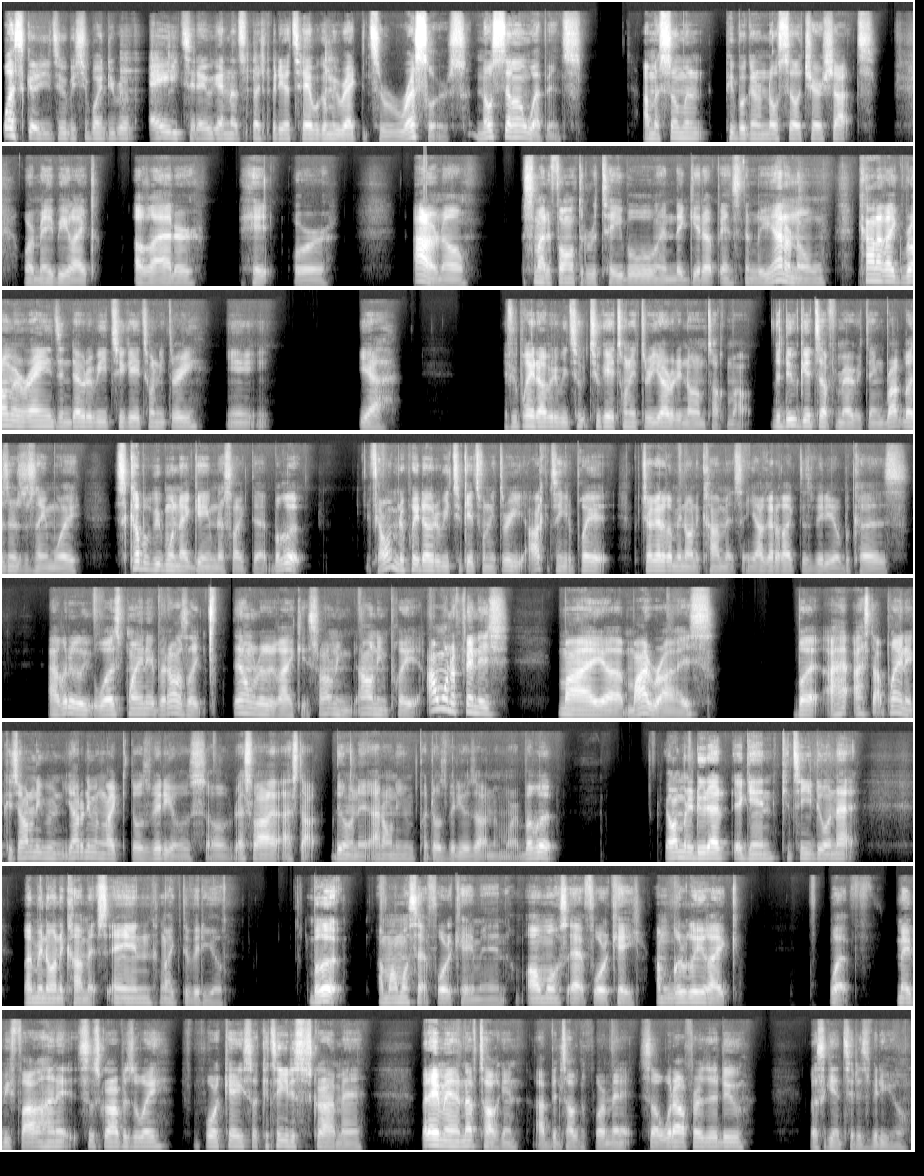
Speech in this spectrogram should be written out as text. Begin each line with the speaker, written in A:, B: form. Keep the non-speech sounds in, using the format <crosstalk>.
A: What's good, YouTube? It's your boy D-Real. Hey, today we got another special video. Today we're gonna be reacting to wrestlers no selling weapons. I'm assuming people are gonna no sell chair shots, or maybe like a ladder hit, or I don't know, somebody falling through the table and they get up instantly. I don't know, kind of like Roman Reigns in WWE 2K23. Yeah, if you play WWE 2K23, you already know what I'm talking about. The dude gets up from everything. Brock Lesnar's the same way. There's a couple people in that game that's like that. But look, if y'all want me to play WWE 2K23, I'll continue to play it. But y'all gotta let me know in the comments and y'all gotta like this video because I literally was playing it, but I was like, <tsk> they don't really like it, so I don't even, I don't even play it. I want to finish my uh my rise, but I I stopped playing it because y'all don't even y'all don't even like those videos, so that's why I stopped doing it. I don't even put those videos out no more. But look, y'all want me to do that again? Continue doing that. Let me know in the comments and like the video. But look, I'm almost at 4K, man. I'm almost at 4K. I'm literally like, what, maybe 500 subscribers away from 4K. So continue to subscribe, man. But hey, man, enough talking. I've been talking for a minute. So without further ado, let's get into this video.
